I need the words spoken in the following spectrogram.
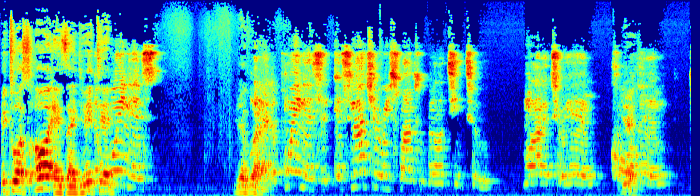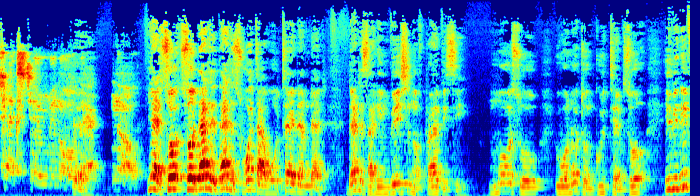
it was all exaggerated. The point is, yeah, go yeah, the point is, it's not your responsibility to monitor him, call Yes. him, text him, and all Yeah. that. No. Yeah, so, so that, is, that is what I will tell them that that is an invasion of privacy. More so, we were not on good terms. So, even if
